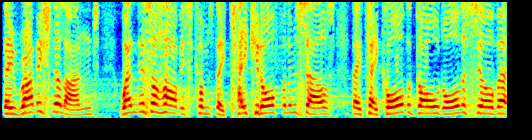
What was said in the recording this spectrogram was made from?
They ravished the land when there's a harvest comes, they take it all for themselves. They take all the gold, all the silver,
